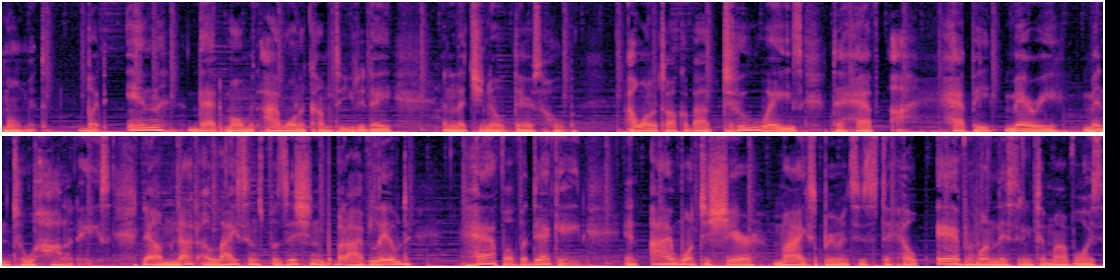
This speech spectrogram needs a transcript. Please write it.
moment. But in that moment, I want to come to you today and let you know there's hope. I want to talk about two ways to have a happy, merry mental holidays. Now, I'm not a licensed physician, but I've lived half of a decade, and I want to share my experiences to help everyone listening to my voice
